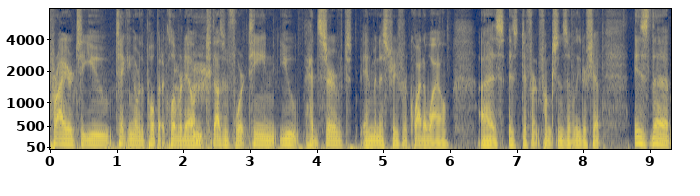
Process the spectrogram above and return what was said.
prior to you taking over the pulpit at Cloverdale in 2014, you had served in ministry for quite a while uh, as, as different functions of leadership. Is the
